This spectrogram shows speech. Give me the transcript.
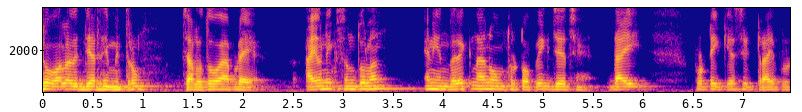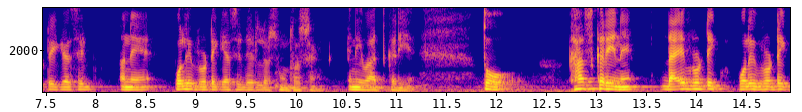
છો વાલા વિદ્યાર્થી મિત્રો? ચાલો તો આપણે આયોનિક સંતુલન. એની અંદર એક નાનો અમથો ટોપિક જે છે di protic acid triprotic acid અને પોલીપ્રોટિક એસિડ એટલે શું થશે? એની વાત કરીએ. તો ખાસ કરીને ડાયપ્રોટિક પોલીપ્રોટિક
